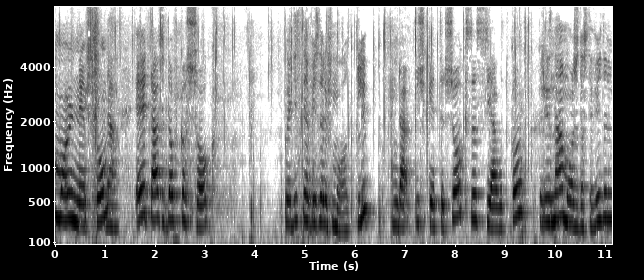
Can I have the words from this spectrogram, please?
мое нещо. Да. Е тази дъвка сок. Преди сте я виждали в моят клип. Да, пише кетер сок с ягодка. Не знам, може да сте виждали.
